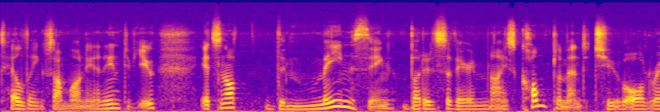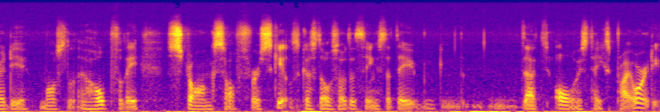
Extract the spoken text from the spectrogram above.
telling someone in an interview. It's not the main thing, but it's a very nice complement to already most hopefully strong software skills because those are the things that they that always takes priority.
